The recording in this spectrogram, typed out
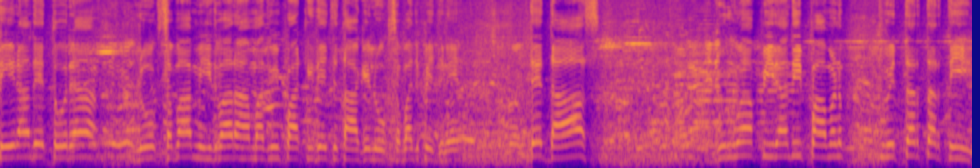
13 ਦੇ ਤੋਰਿਆਂ ਲੋਕ ਸਭਾ ਉਮੀਦਵਾਰ ਆਮ ਆਦਮੀ ਪਾਰਟੀ ਦੇ ਜਿਤਾ ਕੇ ਲੋਕ ਸਭਾ 'ਚ ਭੇਜਣੇ ਤੇ ਦਾਸ ਗੁਰੂਆਂ ਪੀਰਾਂ ਦੀ ਪਾਵਨ ਪਵਿੱਤਰ ਧਰਤੀ,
